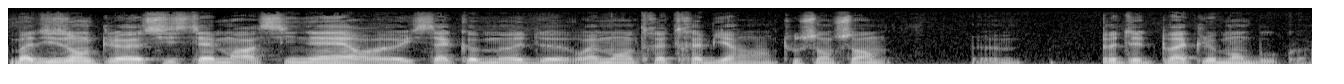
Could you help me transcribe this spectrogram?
Bah, disons que le système racinaire, euh, il s'accommode vraiment très très bien, hein, tous ensemble. Euh, peut-être pas que le bambou, quoi.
